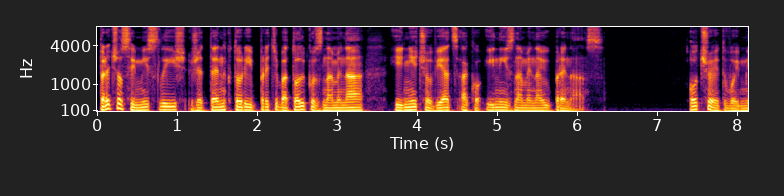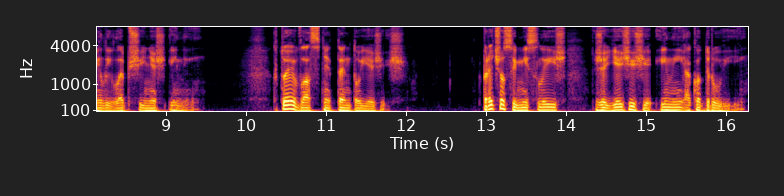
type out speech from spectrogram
Prečo si myslíš, že ten, ktorý pre teba toľko znamená, je niečo viac ako iní znamenajú pre nás? O čo je tvoj milý lepší než iný? kto je vlastne tento Ježiš. Prečo si myslíš, že Ježiš je iný ako druhý?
